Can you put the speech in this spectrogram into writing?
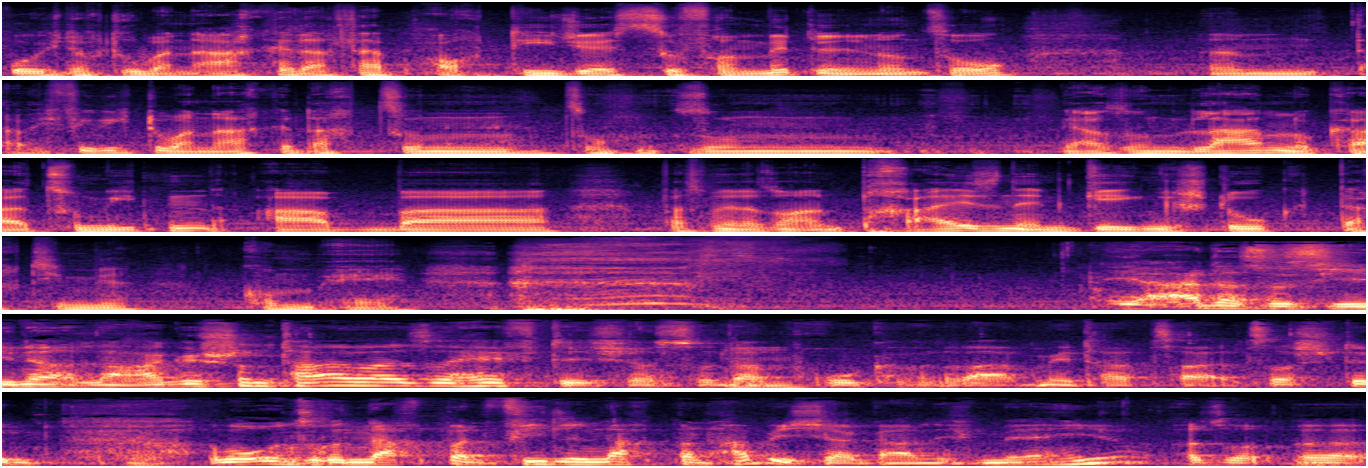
wo ich noch drüber nachgedacht habe, auch DJs zu vermitteln und so. Ähm, da habe ich wirklich drüber nachgedacht, so ein, so, so, ein, ja, so ein Ladenlokal zu mieten. Aber was mir da so an Preisen entgegenstug, dachte ich mir, komm ey, Ja, das ist je nach Lage schon teilweise heftig, was du mhm. da pro Quadratmeter zahlst. Das stimmt. Ja. Aber unsere Nachbarn, viele Nachbarn habe ich ja gar nicht mehr hier. Also äh,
